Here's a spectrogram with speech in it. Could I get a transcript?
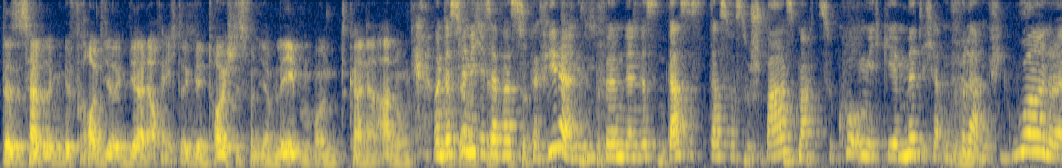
das ist halt irgendwie eine Frau, die irgendwie halt auch echt irgendwie enttäuscht ist von ihrem Leben und keine Ahnung. Und das finde ich ist ja was so. perfider an diesem Film, denn das, das ist das, was so Spaß macht zu gucken. Ich gehe mit, ich habe eine Fülle an Figuren oder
